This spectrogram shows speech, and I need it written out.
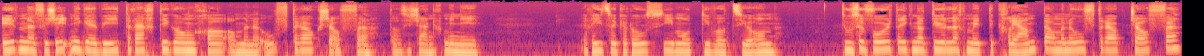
ihren verschiedenen Beeinträchtigungen kann an einem Auftrag arbeiten kann. Das ist eigentlich meine riesengroße Motivation. Die Herausforderung natürlich mit den Klienten an einem Auftrag zu arbeiten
